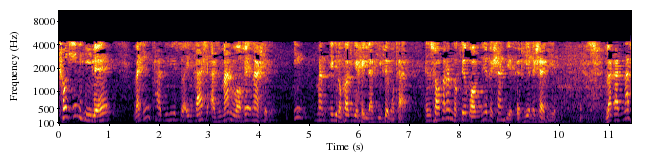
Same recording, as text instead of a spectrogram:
چون این هیله و این تدریس و این قش از من واقع نشده. این من یک نکاتی خیلی لطیفه متر انصافا هم نکته قانونی قشنگیه فقهی قشنگیه. و قد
